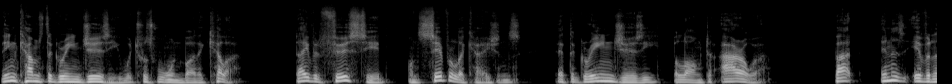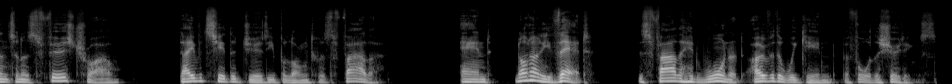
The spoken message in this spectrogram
Then comes the green jersey, which was worn by the killer. David first said on several occasions that the green jersey belonged to Arawa, but in his evidence in his first trial, David said the jersey belonged to his father. And not only that, his father had worn it over the weekend before the shootings.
